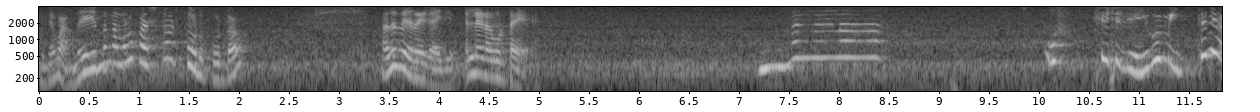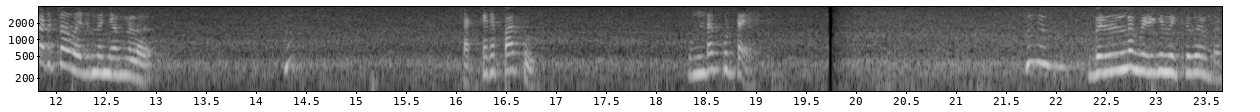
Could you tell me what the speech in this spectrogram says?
പിന്നെ വന്നു കഴിയുമ്പോൾ നമ്മൾ ഭക്ഷണം എടുത്ത് കൊടുക്കും കേട്ടോ. അത് വേറെ കാര്യം. അല്ലേടാ കൂട്ടയെ. ദൈവം ഇത്ര അടുത്താ വരുന്ന ഞങ്ങൾ. ചക്കരപ്പാത്തു. ഉണ്ടക്കുട്ടെ വെള്ളം വിഴുങ്ങി നിൽക്കുന്നുണ്ടോ.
